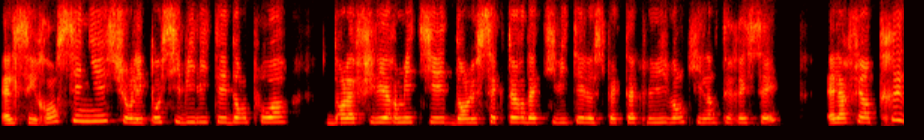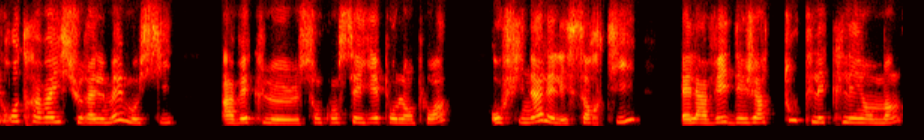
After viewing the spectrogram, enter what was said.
Elle s'est renseignée sur les possibilités d'emploi dans la filière métier, dans le secteur d'activité, le spectacle vivant qui l'intéressait. Elle a fait un très gros travail sur elle-même aussi avec son conseiller Pôle emploi. Au final, elle est sortie, elle avait déjà toutes les clés en main.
